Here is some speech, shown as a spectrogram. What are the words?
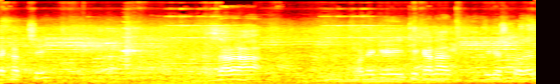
দেখাচ্ছি। যারা অনেকেই ঠিকানা জিজ্ঞেস করেন।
